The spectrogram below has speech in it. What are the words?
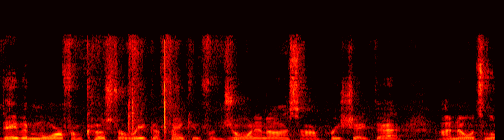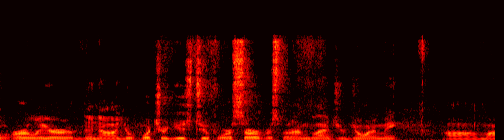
David Moore from Costa Rica, thank you for joining us. I appreciate that. I know it's a little earlier than uh, you're, what you're used to for a service, but I'm glad you're joining me. Uh, my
